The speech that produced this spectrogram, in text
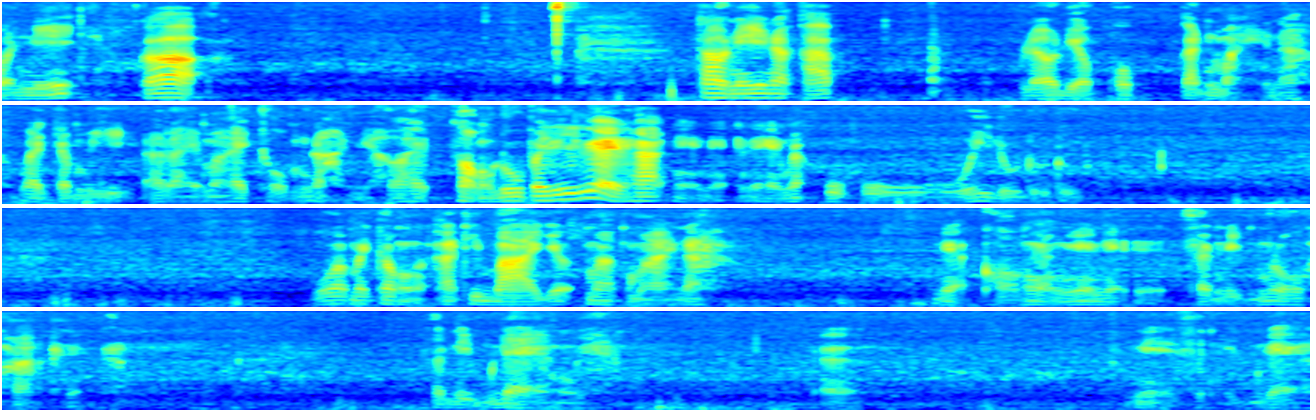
วันนี้ก็ เท่านี้นะครับ แล้วเดี๋ยวพบกันใหม่นะ ว่าจะมีอะไรมาให้ชมนะ เดี๋ยวให้ส่องดูไปเรื่อยๆนะฮะเนี่ยเนี่ยเห็นไหมโอ้โหดูดูดูว่าไม่ต้องอธิบายเยอะมากมายนะ เนี่ยของอย่างนี้เนี่ย สนิมโลหะเนี่ย สนิมแดงเลยเออนี่สนิมแดง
